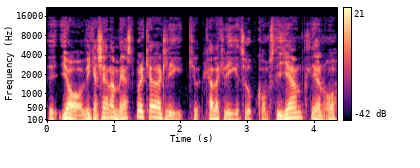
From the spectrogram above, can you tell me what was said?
eh, ja, vilka tjänar mest på det kalla, krig, kalla krigets uppkomst egentligen? Och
